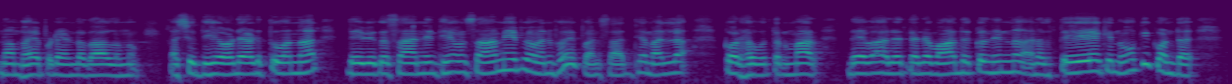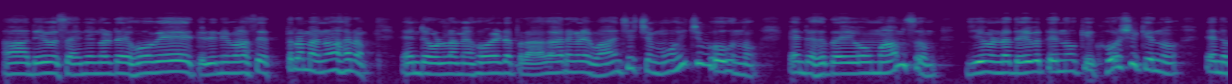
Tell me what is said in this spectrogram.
നാം ഭയപ്പെടേണ്ടതാകുന്നു. അശുദ്ധിയോടെ അടുത്തു വന്നാൽ ദൈവിക സാന്നിധ്യവും സാമീപ്യവും അനുഭവിപ്പാൻ സാധ്യമല്ല. കൊർഹപുത്രന്മാർ ദേവാലയത്തിന്റെ വാതുക്കൾ നിന്ന് അനകത്തേക്ക് നോക്കിക്കൊണ്ട് ആ ദൈവസൈന്യങ്ങളുടെ ഹോവേ തിരുനിവാസം എത്ര മനോഹരം. എന്റെ ഉള്ള മെഹോയുടെ പ്രാകാരങ്ങളെ വാഞ്ചിച്ച് മോഹിച്ചു പോകുന്നു. എന്റെ ഹൃദയവും മാംസവും ജീവനുള്ള ദൈവത്തെ നോക്കി ഘോഷിക്കുന്നു എന്ന്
